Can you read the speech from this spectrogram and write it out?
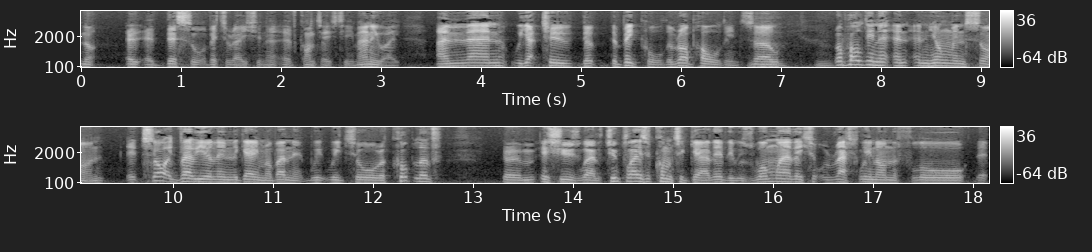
not at, at this sort of iteration of- of Conte's team, anyway. And then we get to the, the big call, the Rob Holding. So, Mm, Rob Holding and, and Heung-min Son, it started very early in the game, Rob, hadn't it? We, we saw a couple of um, issues where the two players have come together. There was one where they sort of wrestling on the floor that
